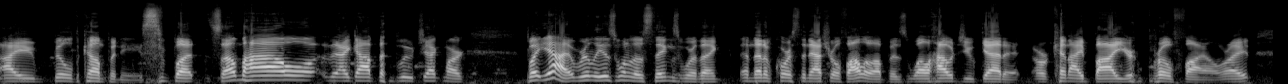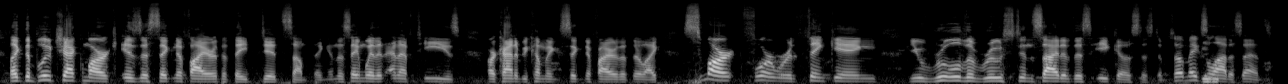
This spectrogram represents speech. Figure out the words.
I build companies, but somehow I got the blue check mark." But yeah, it really is one of those things where like, and then of course the natural follow up is, well, how'd you get it, or can I buy your profile, right? Like the blue check mark is a signifier that they did something, in the same way that NFTs are kind of becoming a signifier that they're like smart, forward thinking you rule the roost inside of this ecosystem. So it makes a mm-hmm. lot of sense.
